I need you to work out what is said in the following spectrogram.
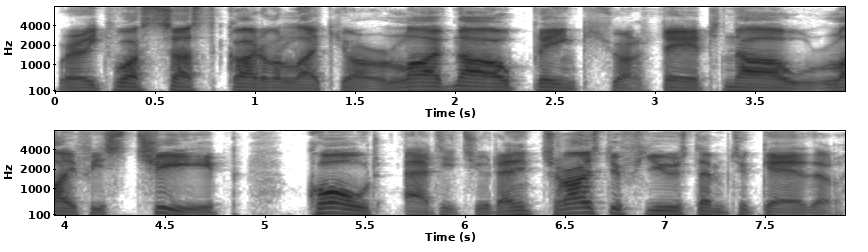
where it was just kind of like you're alive now, blink, you're dead now, life is cheap. Cold attitude, and it tries to fuse them together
